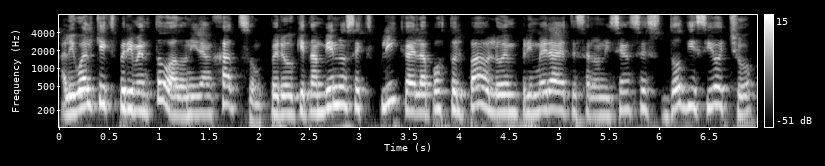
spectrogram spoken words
al igual que experimentó Adoniran Hudson, pero que también nos explica el apóstol Pablo en Primera de Tesalonicenses 2.18,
